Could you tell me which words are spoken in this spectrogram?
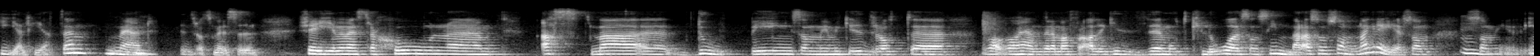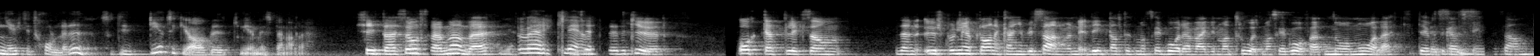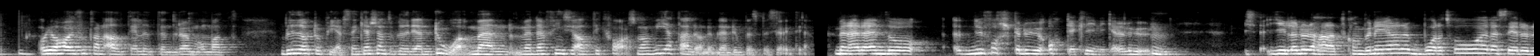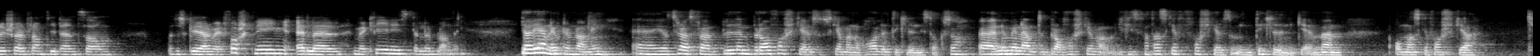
helheten med idrottsmedicin. Tjejer med menstruation, eh, astma, eh, doping som är mycket idrott. Eh, vad, vad händer när man får allergier mot klor som simmar? Alltså sådana grejer som, Mm. som ingen riktigt håller i. Så det, det tycker jag har blivit mer och mer spännande. Shit, det här är så spännande. Verkligen. Jätte- Jättekul. Och att liksom den ursprungliga planen kan ju bli sann men det är inte alltid att man ska gå den vägen man tror att man ska gå för att nå målet. Det är också Precis. ganska intressant. Och jag har ju fortfarande alltid en liten dröm om att bli ortoped. Sen kanske jag inte blir det ändå, men, men den finns ju alltid kvar. Så man vet aldrig om det blir en dubbelspecialitet. Men är det ändå, nu forskar du ju och är kliniker, eller hur? Mm. Gillar du det här att kombinera det båda två eller ser du dig själv i framtiden som att du ska göra mer forskning eller mer kliniskt eller blandning? Jag hade gärna gjort en blandning. Eh, Jag tror att för att bli en bra forskare så ska man nog ha lite kliniskt också. Eh, Nu menar jag inte bra forskare, det finns fantastiska forskare som inte är kliniker, men om man ska forska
